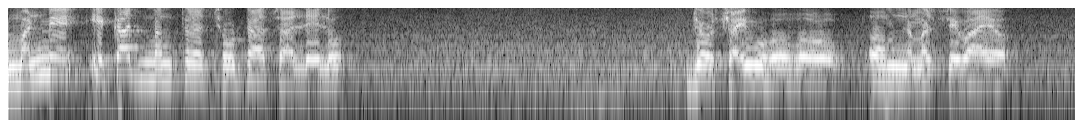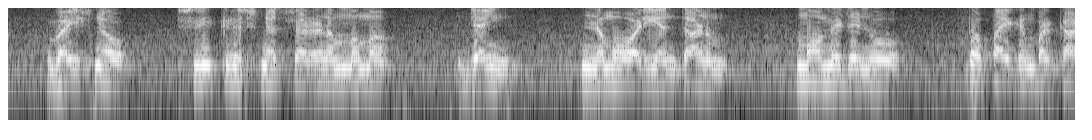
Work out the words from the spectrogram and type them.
मन में एकाध मंत्र छोटा सा ले लो। जो शैव हो, वो ओम नमः शिवाय। वैष्णव श्री कृष्ण शरण मम। जैन नमो अरियंताणम मोहम्मदन हो तो पैगंबर का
